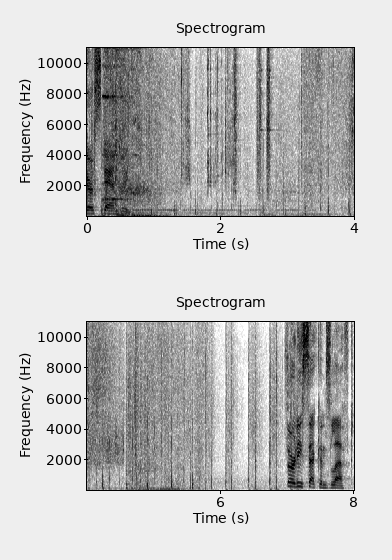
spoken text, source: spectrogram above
player standing. Thirty seconds left.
